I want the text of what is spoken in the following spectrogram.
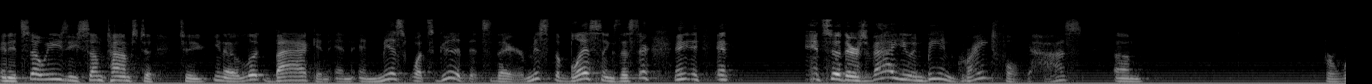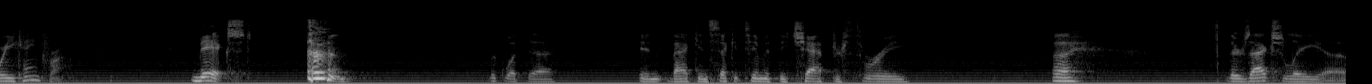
and it's so easy sometimes to, to you know, look back and, and, and miss what's good that's there, miss the blessings that's there. And, and, and so there's value in being grateful, guys, um, for where you came from. Next, look what. Uh, in back in 2 Timothy chapter 3. Uh, there's actually uh,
